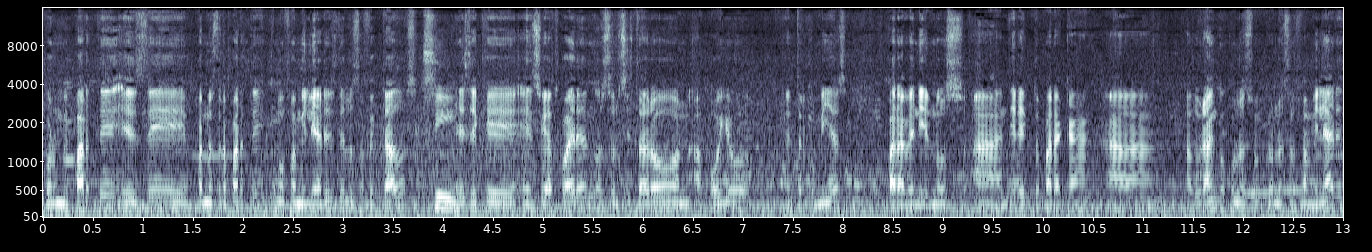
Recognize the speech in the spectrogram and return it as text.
por mi parte, es de, por nuestra parte, como familiares de los afectados, Sí. es de que en Ciudad Juárez nos solicitaron apoyo, entre comillas, para venirnos a- en directo para acá, a, a Durango, con, los- con nuestros familiares.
